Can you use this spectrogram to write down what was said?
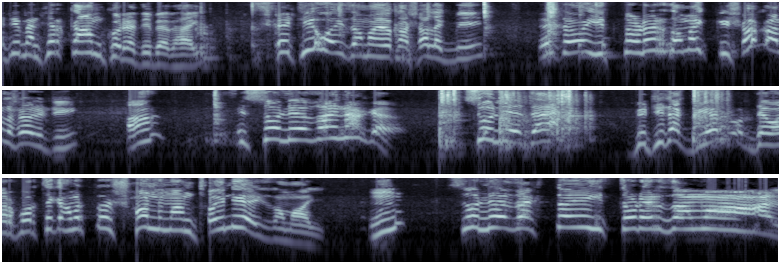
এটি মানুষের কাম করে দিবে ভাই। সেটি ওই জামাইক আশা লাগবি। এই তো ইত্তরের জামাই কৃষক আলসার এটি হ্যাঁ চলিয়ে যায় না কে? চলিয়ে যায়। বেটিটা বিয়ে দেওয়ার পর থেকে আমার তো সম্মান থইনি এই জামাই, হুম? চলে যাক তো এই ইত্তরের জামাই।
